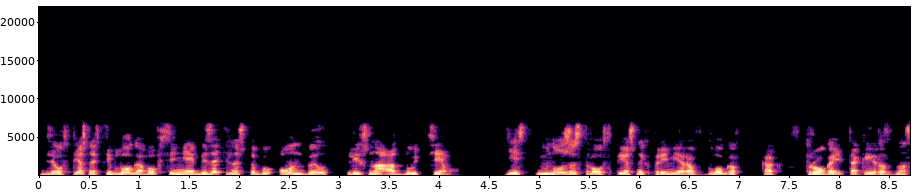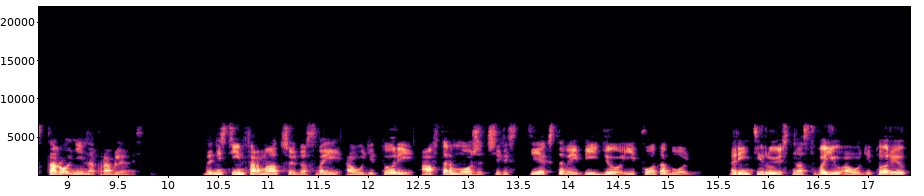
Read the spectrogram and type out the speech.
Для успешности блога вовсе не обязательно, чтобы он был лишь на одну тему. Есть множество успешных примеров блогов как строгой, так и разносторонней направленности. Донести информацию до своей аудитории автор может через текстовые видео и фотоблоги. Ориентируясь на свою аудиторию,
